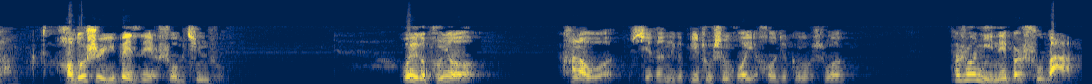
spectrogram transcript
的，好多事一辈子也说不清楚。我有个朋友看了我写的那个《别处生活》以后，就跟我说：“他说你那本书吧，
